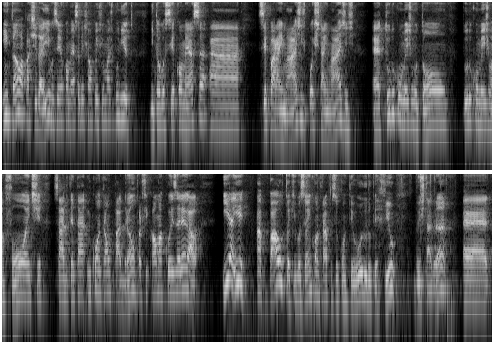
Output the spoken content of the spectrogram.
Então, a partir daí, você já começa a deixar um perfil mais bonito. Então você começa a separar imagens, postar imagens, é, tudo com o mesmo tom, tudo com a mesma fonte, sabe? Tentar encontrar um padrão para ficar uma coisa legal. E aí, a pauta que você vai encontrar para o seu conteúdo do perfil do Instagram, é,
